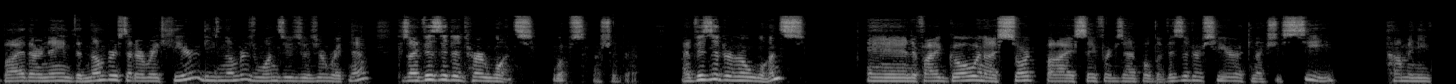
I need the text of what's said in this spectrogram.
by their name. The numbers that are right here these numbers 1000 right now because I visited her once. Whoops I should uh, I visited her once and if I go and I sort by say for example the visitors here I can actually see how many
